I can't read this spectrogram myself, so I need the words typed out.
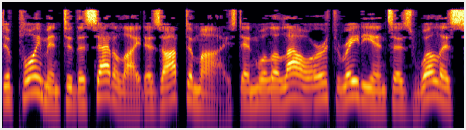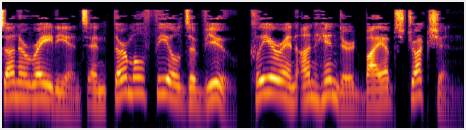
Deployment to the satellite is optimized and will allow Earth radiance as well as Sun irradiance and thermal fields of view, clear and unhindered by obstruction.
